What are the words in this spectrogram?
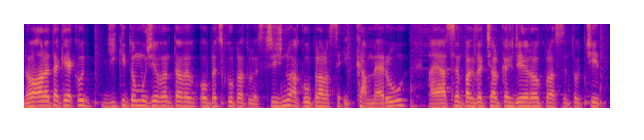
No ale tak jako díky tomu, že on ta obec koupila tuhle střižnu a koupila vlastně i kameru a já jsem pak začal každý rok vlastně točit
